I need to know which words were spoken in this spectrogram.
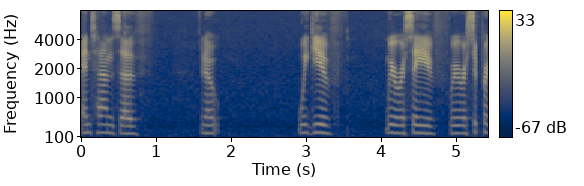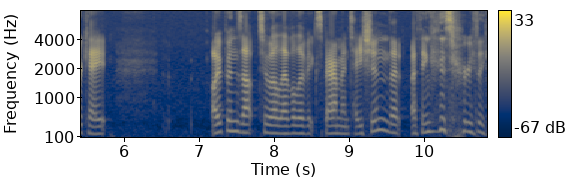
in terms of, you know, we give, we receive, we reciprocate, opens up to a level of experimentation that I think is really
